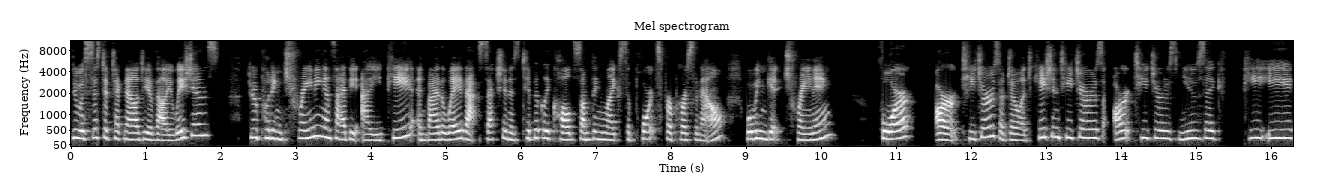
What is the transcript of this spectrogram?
through assistive technology evaluations through putting training inside the IEP and by the way that section is typically called something like supports for personnel where we can get training for our teachers our general education teachers art teachers music PE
